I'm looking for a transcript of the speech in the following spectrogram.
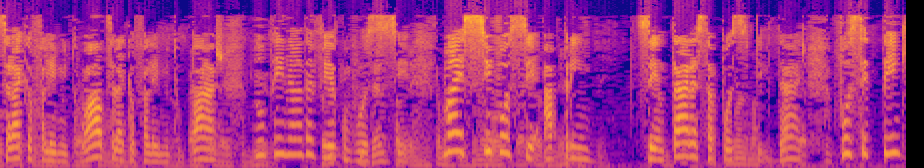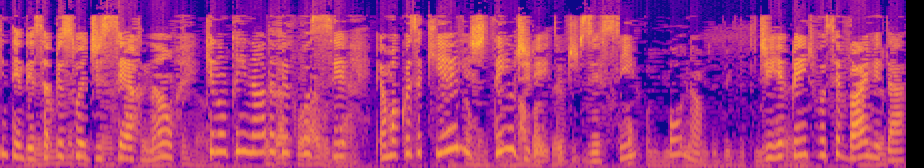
será que eu falei muito alto? Será que eu falei muito baixo? Não tem nada a ver com você. Mas se você aprender apresentar essa possibilidade, você tem que entender, se a pessoa disser não, que não tem nada a ver com você. É uma coisa que eles têm o direito de dizer sim ou não. De repente, você vai me dar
